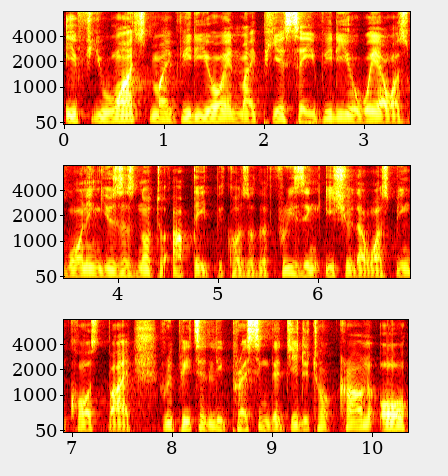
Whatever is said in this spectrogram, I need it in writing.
if you watched my video and my PSA video where I was warning users not to update because of the freezing issue that was being caused by repeatedly pressing the digital crown or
